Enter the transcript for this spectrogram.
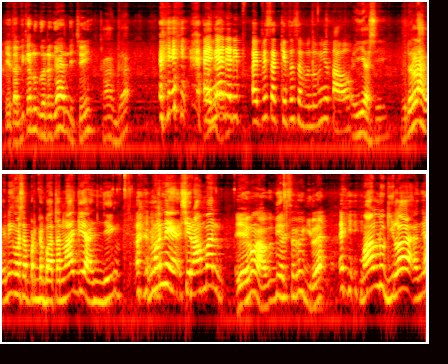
Ya tapi kan lu gue ganti cuy. Kagak. eh ini ada di episode kita sebelumnya tahu Iya sih. Udahlah, ini gak usah perdebatan lagi anjing. Emang nih si Rahman Ya emang apa biar seru gila. malu gila anjing.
